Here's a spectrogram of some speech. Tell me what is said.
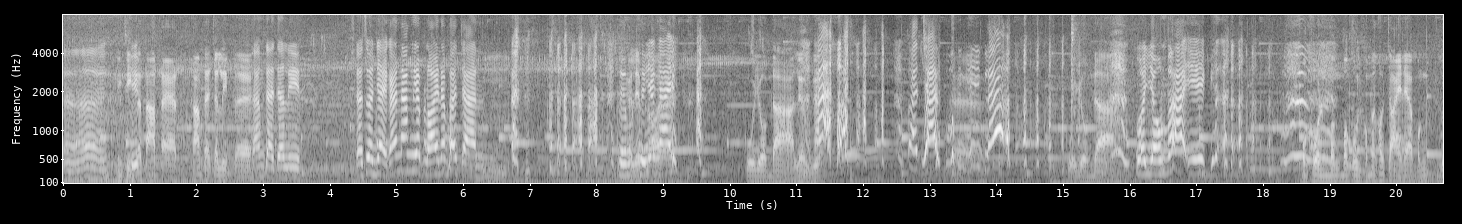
เออจริงๆก็ตามแต่ตามแต่จริตเลยตามแต่จริตแต่ส่วนใหญ่ก็นั่งเรียบร้อยนะพระอาจารย์อืม หรือก็เรียบหรือร้อยยังไงกลัวโยมด่าเรื่องเรื่องพระอาจารย์พูดอย่างนี้อีกแล้ว กลัวโยมด่ากลัวโยมว่าอีก บางคนบางบางคนเขาไม่เข้าใจเนี่ยบางโย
